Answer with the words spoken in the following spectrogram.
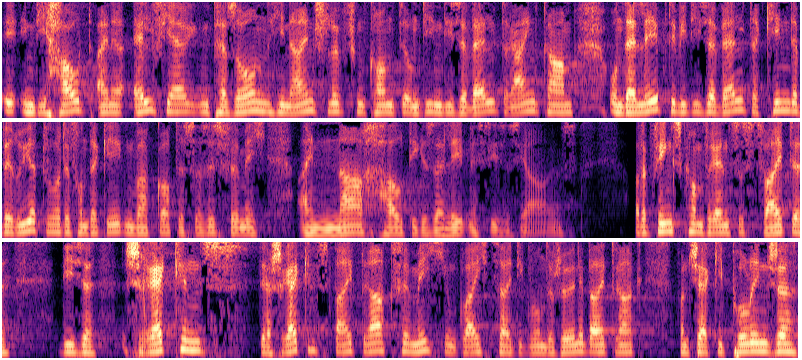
in die Haut einer elfjährigen Person hineinschlüpfen konnte und die in diese Welt reinkam und erlebte, wie diese Welt der Kinder berührt wurde von der Gegenwart Gottes. Das ist für mich ein nachhaltiges Erlebnis dieses Jahres. Oder Pfingstkonferenz, das zweite dieser Schreckens, der Schreckensbeitrag für mich und gleichzeitig wunderschöne Beitrag von Jackie Pullinger,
